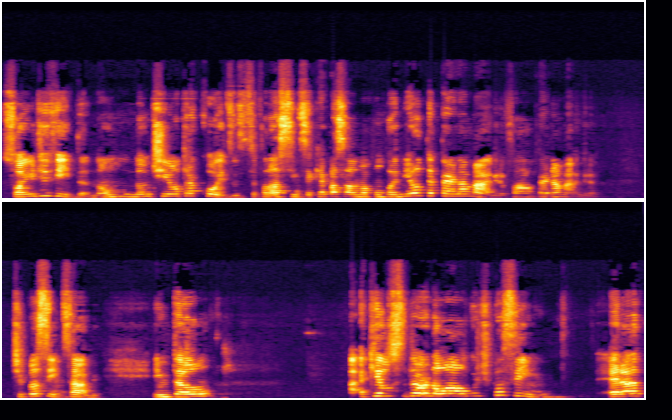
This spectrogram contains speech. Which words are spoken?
sonho de vida, não, não tinha outra coisa. Você falar assim, você quer passar numa companhia ou ter perna magra? Eu falava perna magra. Tipo assim, sabe? Então, aquilo se tornou algo, tipo assim, era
